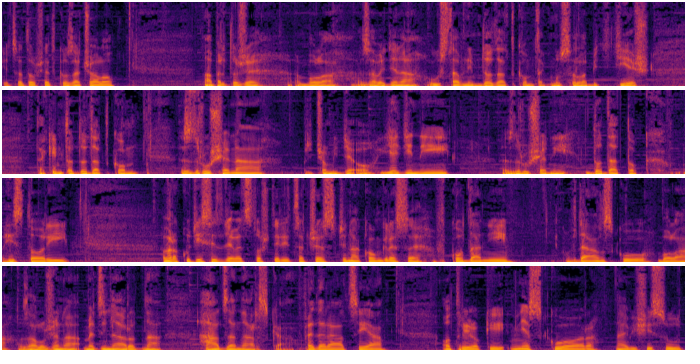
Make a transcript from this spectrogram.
keď sa to všetko začalo. A pretože bola zavedená ústavným dodatkom, tak musela byť tiež takýmto dodatkom zrušená, pričom ide o jediný zrušený dodatok histórii. V roku 1946 na kongrese v Kodani v Dánsku bola založená Medzinárodná hádzanárska federácia. O tri roky neskôr Najvyšší súd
